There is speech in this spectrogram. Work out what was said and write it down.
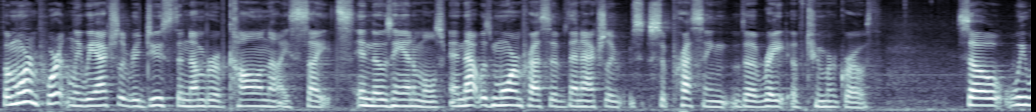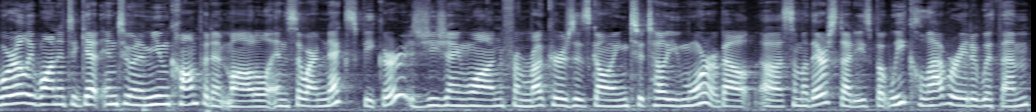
But more importantly, we actually reduced the number of colonized sites in those animals. And that was more impressive than actually suppressing the rate of tumor growth. So we really wanted to get into an immune competent model. And so our next speaker is Zhizheng Wan from Rutgers is going to tell you more about uh, some of their studies. But we collaborated with them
